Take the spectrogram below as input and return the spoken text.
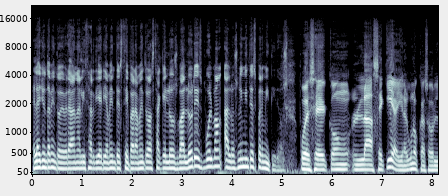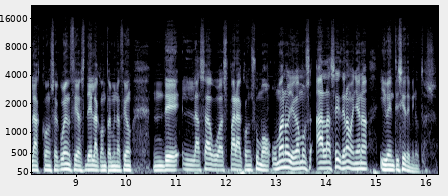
El ayuntamiento deberá analizar diariamente este parámetro hasta que los valores vuelvan a los límites permitidos. Pues eh, con la sequía y en algunos casos las consecuencias de la contaminación de las aguas para consumo humano, llegamos a las 6 de la mañana y 27 minutos.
